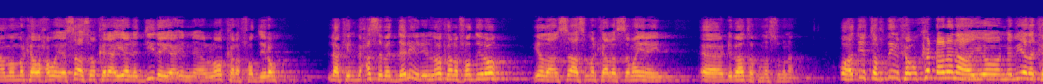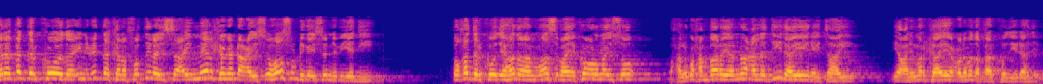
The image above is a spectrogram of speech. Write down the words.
ama marka waxa weeye saasoo kale ayaa la diidayaa in loo kala fadilo. Laakiin bixasab adaliil in loo kala fadilo iyadaan saas markaa la samaynayn dhibaata kuma sugna. Oo haddii tafdiilka uu ka dhalanaayo nebiyada kale qadarkooda in cidda kala fadilaysa ay meel kaga dhacayso hoos u dhigayso nebiyadii. Oo qadarkoodii hadalaan munaasib ahayn ay ka odhanayso waxaa lagu xambaarayaa nooca la diidaaya inay tahay. Yacni marka ayay culammada qaarkood yidhaahdeen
